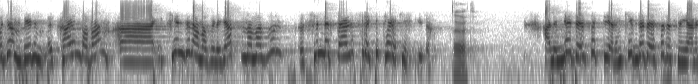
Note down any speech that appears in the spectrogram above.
hocam benim kayınbabam e, ikindi namazıyla yatsı namazın e, sünnetlerini sürekli terk ediyor. Evet. Hani ne dersek diyelim kim ne derse desin yani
